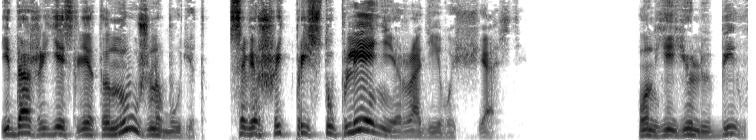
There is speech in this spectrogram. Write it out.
и даже если это нужно будет, совершить преступление ради его счастья. Он ее любил,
